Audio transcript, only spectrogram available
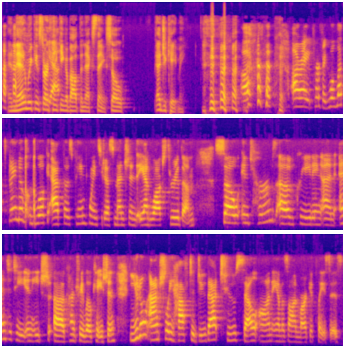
and then we can start yeah. thinking about the next thing. So, educate me. Uh, all right, perfect. Well, let's kind of look at those pain points you just mentioned and walk through them. So, in terms of creating an entity in each uh, country location, you don't actually have to do that to sell on Amazon marketplaces.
